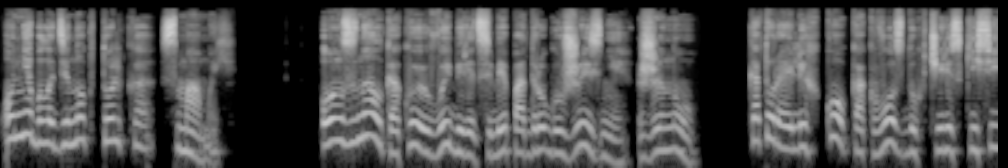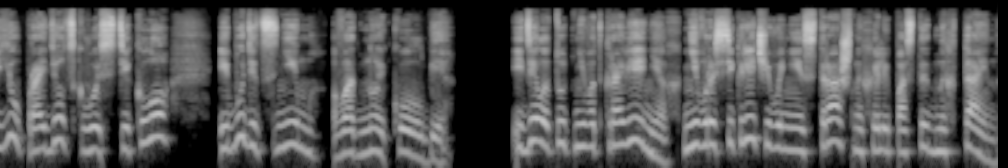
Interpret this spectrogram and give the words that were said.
он не был одинок только с мамой. Он знал, какую выберет себе подругу жизни, жену, которая легко, как воздух через кисию, пройдет сквозь стекло и будет с ним в одной колбе. И дело тут не в откровениях, не в рассекречивании страшных или постыдных тайн.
